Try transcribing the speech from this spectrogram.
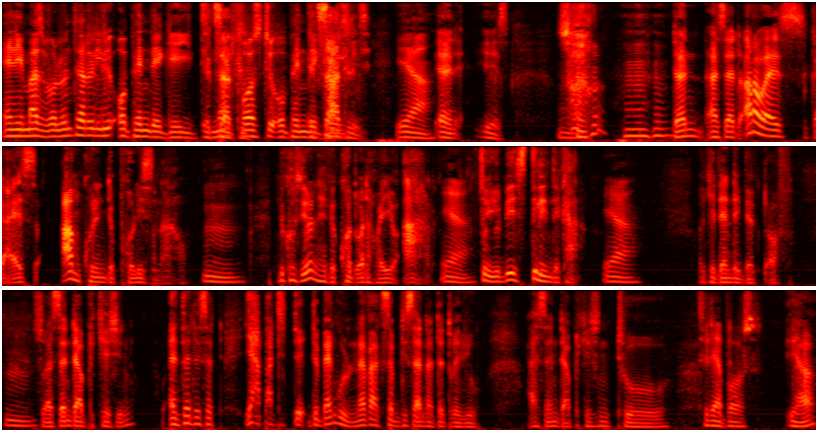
And he must voluntarily open the gate, not forced to open the Exactly. gate. Yeah. And yes. So then I said, otherwise, guys, I'm calling the police now Mm. because you don't have a court order where you are. Yeah. So you'll be still in the car. Yeah. Okay, then they backed off. Mm. So I sent the application. And then they said, yeah, but the, the bank will never accept this under debt review. I sent the application to, To their boss. yeah.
